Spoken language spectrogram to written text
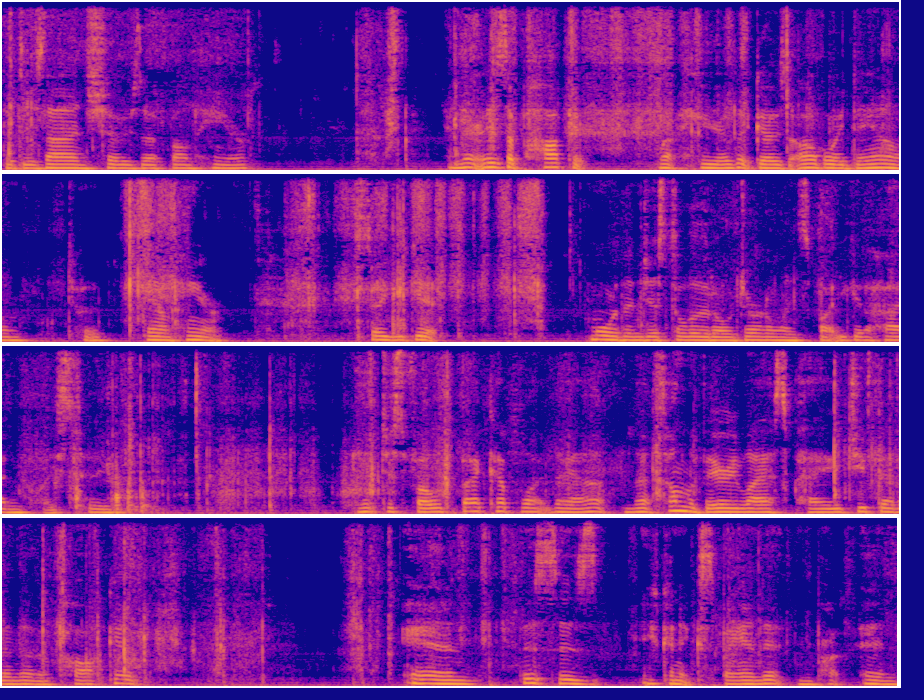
the design shows up on here. And there is a pocket right here that goes all the way down to down here. So you get more than just a little journaling spot. You get a hiding place too. It just folds back up like that. And that's on the very last page. You've got another pocket. And this is, you can expand it and, and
